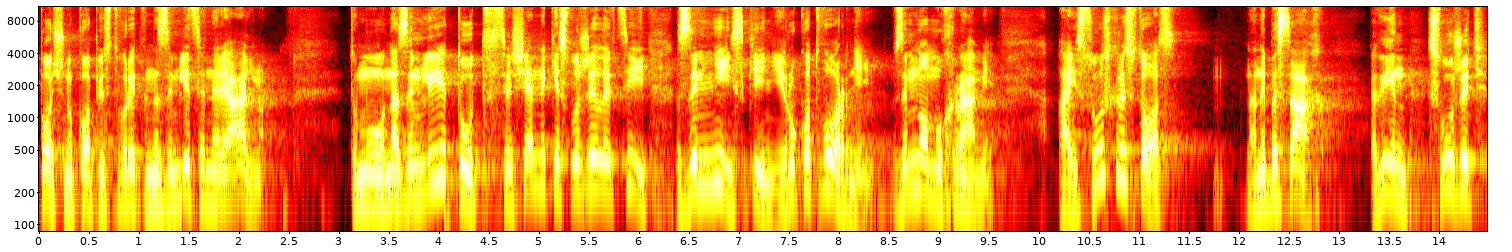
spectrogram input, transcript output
точну копію створити на землі, це нереально. Тому на землі тут священники служили в цій земній скині, рукотворній, в земному храмі. А Ісус Христос на небесах, Він служить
